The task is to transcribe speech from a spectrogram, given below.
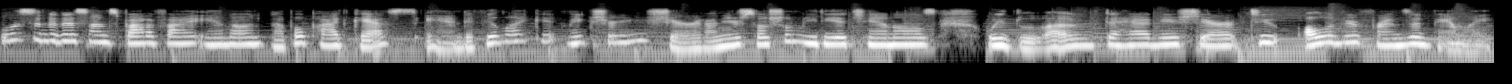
Listen to this on Spotify and on Apple Podcasts. And if you like it, make sure you share it on your social media channels. We'd love to have you share it to all of your friends and family.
